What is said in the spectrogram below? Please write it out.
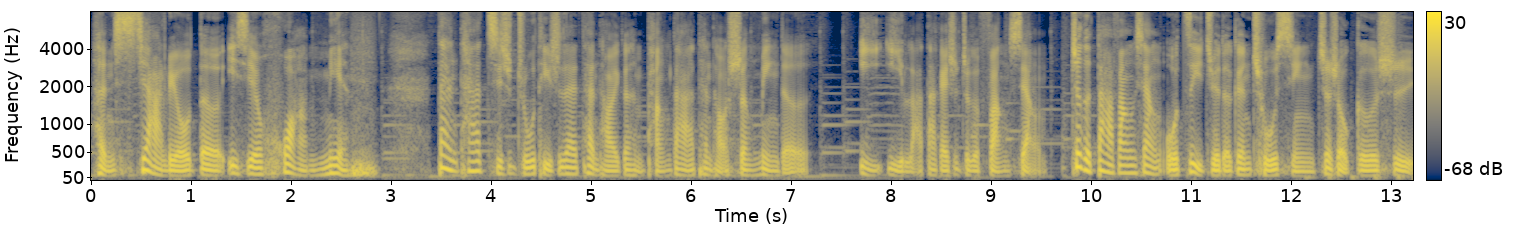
很下流的一些画面。但它其实主体是在探讨一个很庞大的探讨生命的意义啦，大概是这个方向。这个大方向，我自己觉得跟《雏形》这首歌是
